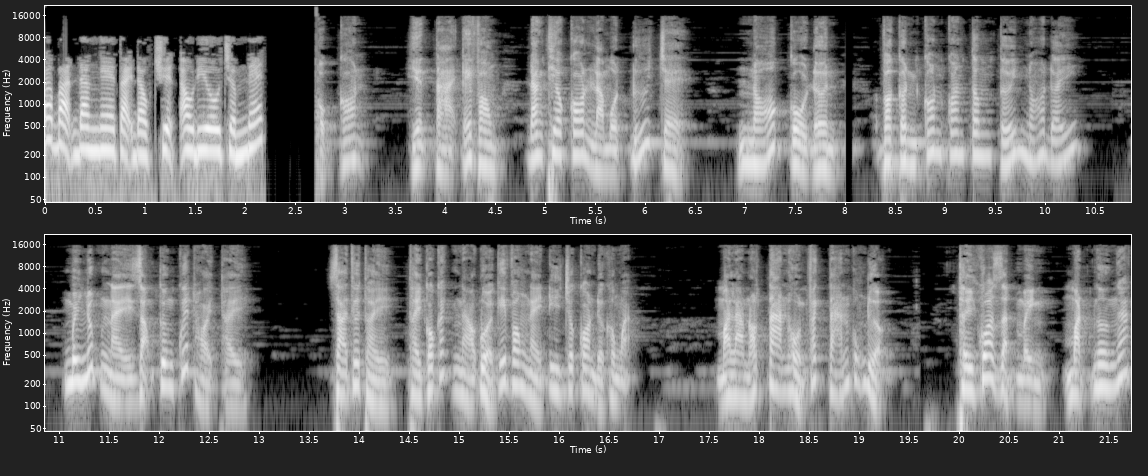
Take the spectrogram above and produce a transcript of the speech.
Các bạn đang nghe tại đọc chuyện audio.net Của con, hiện tại cái vòng đang theo con là một đứa trẻ. Nó cô đơn và cần con quan tâm tới nó đấy. Minh lúc này giọng cương quyết hỏi thầy. Dạ thưa thầy, thầy có cách nào đuổi cái vong này đi cho con được không ạ? Mà làm nó tan hồn phách tán cũng được. Thầy Khoa giật mình, mặt ngơ ngác.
